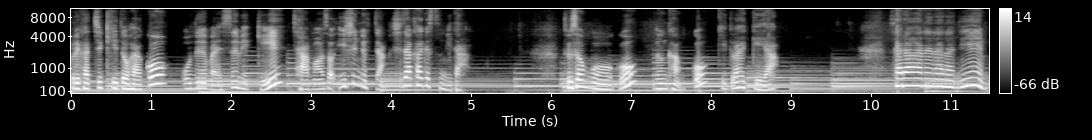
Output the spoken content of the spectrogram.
우리 같이 기도하고 오늘 말씀 읽기 잠언서 26장 시작하겠습니다. 두 손 모으고 눈 감고 기도할게요. 사랑하는 하나님,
